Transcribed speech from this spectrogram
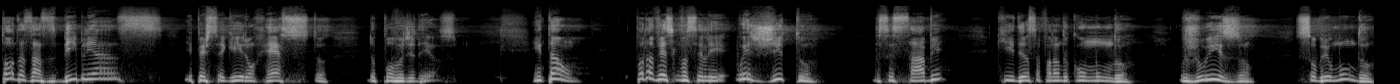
todas as Bíblias e perseguiram o resto do povo de Deus. Então, toda vez que você lê o Egito, você sabe que Deus está falando com o mundo, o juízo sobre o mundo.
